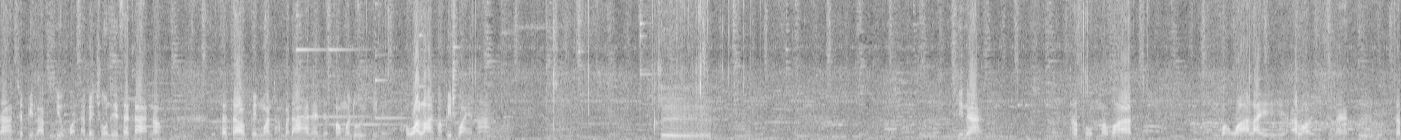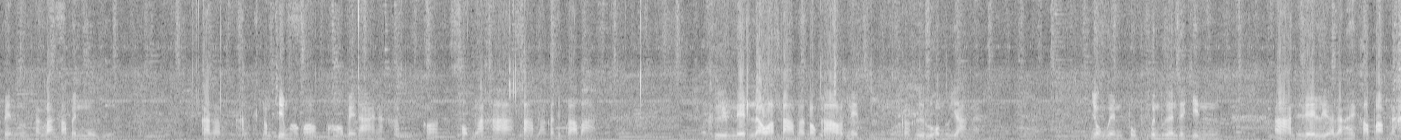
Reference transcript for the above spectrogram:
น่าจะปิดรับคิวก่อนถ้าเป็นช่วงเทศกาลเนาะแต่ถ้าเป็นวันธรรมดาเนี่ยเดี๋ยวต้องมาดูอีกทีหนึ่งเพราะว่าร้านเขาปิดไวมาก คือที่น่ะถ้าผมแบบว่าบอกว่าอะไรอร่อยใช่ไหมคือจะเป็นหลักๆก็เป็นหมูกับน้ำจิ้มเขาก็พอไปได้นะครับ ก็สมราคา3ามร้อยเก้าสิบเก้าบาท คือเน็ตแล้วอะสามร้อยเก้าเก้าเน็ตก็คือรวมทุกอย่างแล้ว ยกเว้นปุ๊บเพื่อนๆจะกินอาหารทะเลเหลือแล้วให้เขาปรับนะ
